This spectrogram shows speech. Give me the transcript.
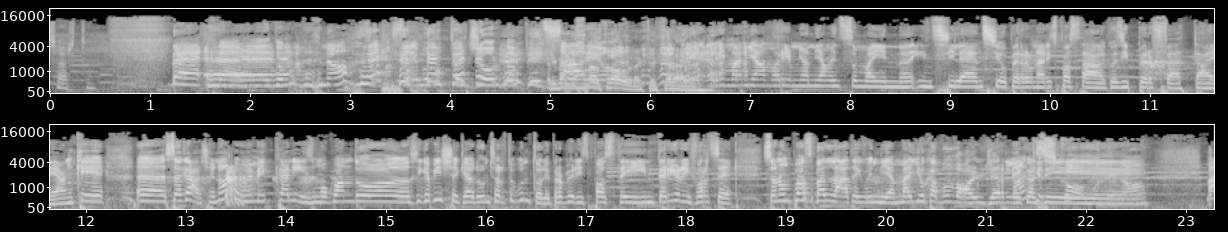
Certo. Beh, Beh, eh, dopo- no? Insomma, staremo tutto il giorno a pensare. Rimaniamo un'altra ora a chiacchierare. Ri- rimaniamo, rimaniamo insomma in, in silenzio per una risposta così perfetta e anche eh, sagace no? come meccanismo quando si capisce che ad un certo punto le proprie risposte interiori forse sono un po' sballate quindi è meglio capovolgerle Anche così scomode, no? Ma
